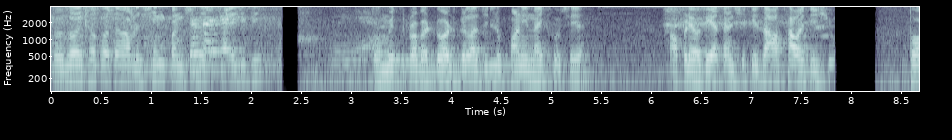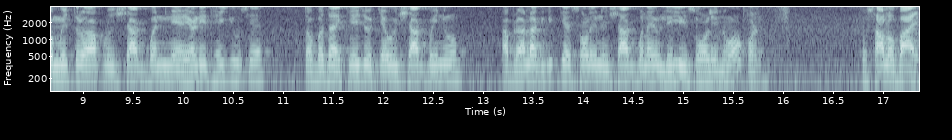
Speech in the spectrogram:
તો જોઈ શકો તમે, આપણે સિંગ પણ ખાઈ લીધી. તો મિત્રો, આપણે દોઢ ગ્લાસ જેટલું પાણી નાખ્યું છે. આપણે બે ત્રણ સીટી જાવ થવા દઈશું. તો મિત્રો, આપણું શાક બનીને રેડી થઈ ગયું છે. તો બધા કહેજો કેવું શાક બન્યું. આપણે અલગ રીતે સોળીનું શાક બનાવ્યું, લીલી સોળીનું પણ. તો ચાલો બાય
